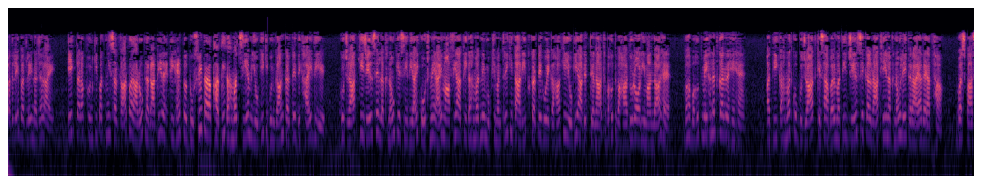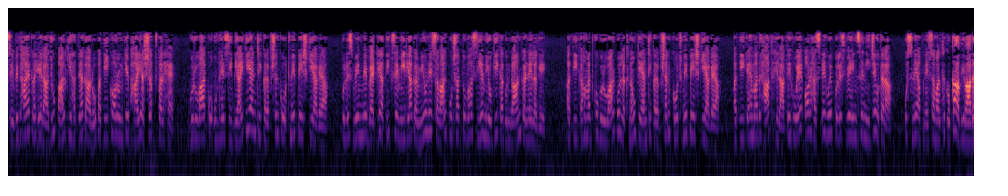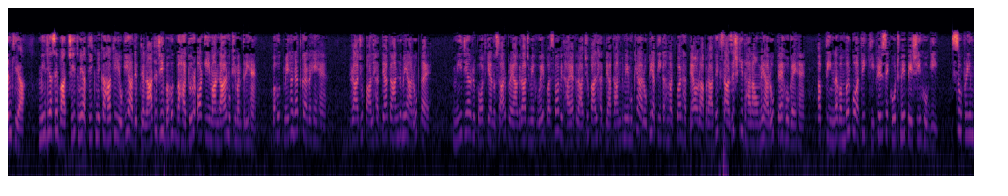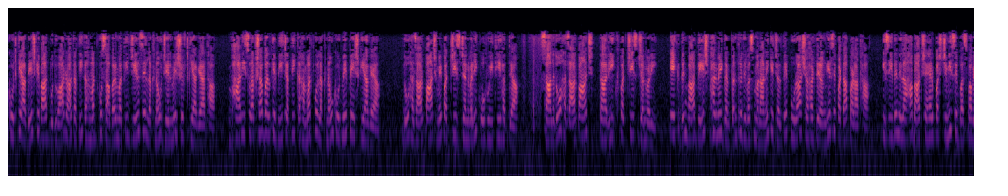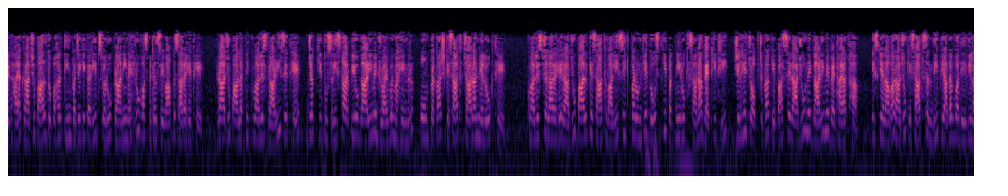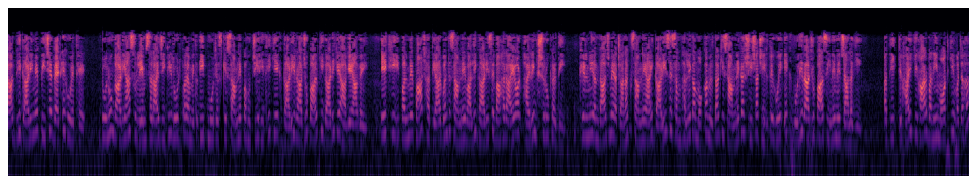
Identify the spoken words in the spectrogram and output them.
बदले बदले नज़र आए। एक तरफ़ उनकी पत्नी सरकार पर आरोप लगाती रहती है तो दूसरी तरफ़ अतीक अहमद सीएम योगी की गुणगान करते दिखाई दिए। गुजरात की जेल से लखनऊ के सीबीआई कोर्ट में आए माफिया अतीक अहमद ने मुख्यमंत्री की तारीफ़ करते हुए कहा कि योगी आदित्यनाथ बहुत बहादुर और ईमानदार है। वह बहुत मेहनत कर रहे हैं। अतीक अहमद को गुजरात के साबरमती जेल से कल रात ही लखनऊ लेकर आया गया था। बसपा से विधायक रहे राजू पाल की हत्या का आरोप अतीक और उनके भाई अशरफ पर है। गुरुवार को उन्हें सीबीआई की एंटी करप्शन कोर्ट में पेश किया गया। पुलिस वेन में बैठे अतीक से मीडिया कर्मियों ने सवाल पूछा तो वह सीएम योगी का गुणगान करने लगे। अतीक अहमद को गुरुवार को लखनऊ के एंटी करप्शन कोर्ट में पेश किया गया। अतीक अहमद हाथ हिलाते हुए और हँसते हुए पुलिस वेन से नीचे उतरा। उसने अपने समर्थकों का अभिवादन किया। मीडिया से बातचीत में अतीक ने कहा कि योगी आदित्यनाथ जी बहुत बहादुर और ईमानदार मुख्यमंत्री हैं। बहुत मेहनत कर रहे हैं। राजूपाल हत्याकांड में आरोप तय मीडिया रिपोर्ट के अनुसार प्रयागराज में हुए बसपा विधायक राजूपाल हत्याकांड में मुख्य आरोपी अतीक अहमद पर हत्या और आपराधिक साजिश की धाराओं में आरोप तय हो गए हैं। अब तीन नवंबर को अतीक की फिर से कोर्ट में पेशी होगी। सुप्रीम कोर्ट के आदेश के बाद बुधवार रात अतीक अहमद को साबरमती जेल से लखनऊ जेल में शिफ्ट किया गया था। भारी सुरक्षा बल के बीच अतीक अहमद को लखनऊ कोर्ट में पेश किया गया। 2005 में 25 जनवरी को हुई थी हत्या। साल 2005 तारीख 25 जनवरी। एक दिन बाद देश भर में गणतंत्र दिवस मनाने के चलते पूरा शहर तिरंगे से पटा पड़ा था। इसी दिन इलाहाबाद शहर पश्चिमी से बसपा विधायक राजूपाल दोपहर तीन बजे के करीब स्वरूप रानी नेहरू हॉस्पिटल से वापस आ रहे थे। राजूपाल अपनी क्वालिस गाड़ी से थे, जबकि दूसरी स्कॉर्पियो गाड़ी में ड्राइवर महेंद्र, ओम प्रकाश के साथ चार अन्य लोग थे। क्वालिस चला रहे राजू पाल के साथ वाली सीट पर उनके दोस्त की पत्नी रुखसाना बैठी थी, जिन्हें चौपटका के पास से राजू ने गाड़ी में बैठाया था। इसके अलावा राजू के साथ संदीप यादव व देवीलाल भी गाड़ी में पीछे बैठे हुए थे। दोनों गाड़ियाँ सुलेम सराय जीटी रोड पर अमितदीप मोटर्स के सामने पहुँची ही थी कि एक गाड़ी राजू पाल की गाड़ी के आगे आ गई। एक ही पल में पाँच हथियारबंद सामने वाली गाड़ी से बाहर आए और फायरिंग शुरू कर दी। फिल्मी अंदाज में अचानक सामने आई गाड़ी से संभलने का मौका मिलता कि सामने का शीशा चीरते हुए एक गोली राजू पाल सीने में जा लगी। अतीक के भाई की हार बनी मौत की वजह?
